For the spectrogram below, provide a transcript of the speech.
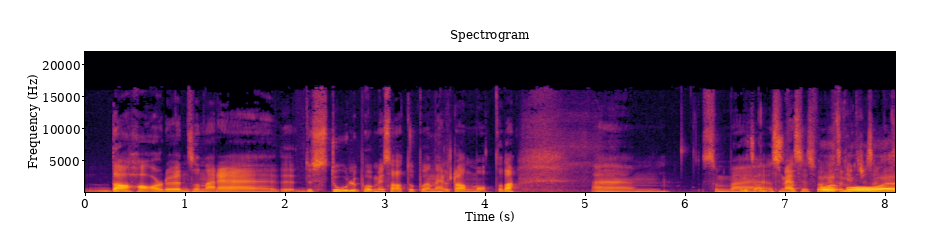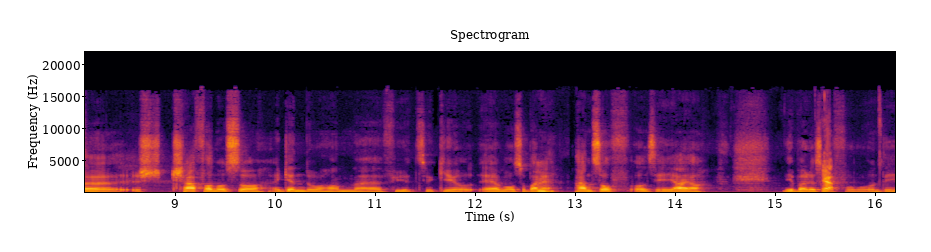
da har du en sånn derre Du stoler på Misato på en helt annen måte, da. Um, som, eh, som jeg syns var Og, interessant. og interessant. eh, sjefene også, Gendo og han uh, Fuyutsuki, er også bare hands off og sier ja, ja. De bare Ja. skaffer henne de,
